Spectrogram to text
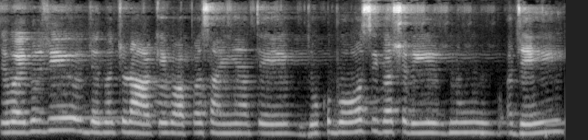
ਤੇ ਵਾਹਿਗੁਰੂ ਜੀ, ਜਦ ਮੈਂ ਚੜਾ ਕੇ ਵਾਪਸ ਆਈ ਆ ਤੇ ਦੁੱਖ ਬਹੁਤ ਸੀਗਾ ਸਰੀਰ ਨੂੰ, ਅਜਿਹੀ,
